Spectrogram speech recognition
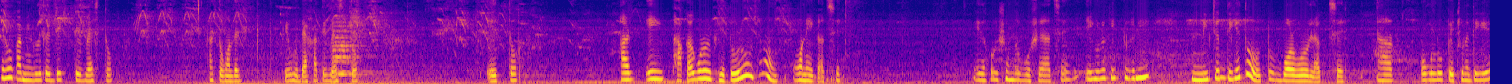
যাই হোক, আমি এগুলোতে দেখতে ব্যস্ত। আর তোমাদের কেউ দেখাতে ব্যস্ত। এই তো। আর এই ফাঁকাগুলোর ভেতরেও জানো অনেক আছে। এই দেখো সুন্দর বসে আছে। এইগুলোকে একটুখানি নিচের দিকে তো একটু বড় বড় লাগছে। আর ওগুলো পেছনের দিকে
